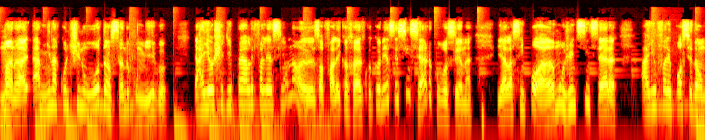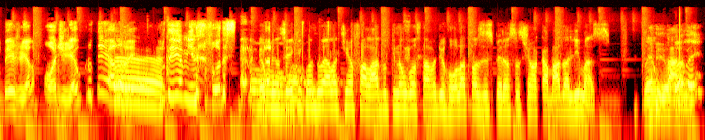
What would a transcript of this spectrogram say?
Mano, a, a mina continuou dançando comigo. Aí eu cheguei pra ela e falei assim: Não, eu só falei que eu sou hétero porque eu queria ser sincero com você, né? E ela assim, pô, amo gente sincera. Aí eu falei: Posso te dar um beijo? E ela pode. E aí eu grudei ela, velho. É, Grudei a mina, foda-se. eu pensei que quando ela tinha falado que não gostava de rola, tuas esperanças tinham acabado ali, mas. Tu é um Eu cara. né? também. O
